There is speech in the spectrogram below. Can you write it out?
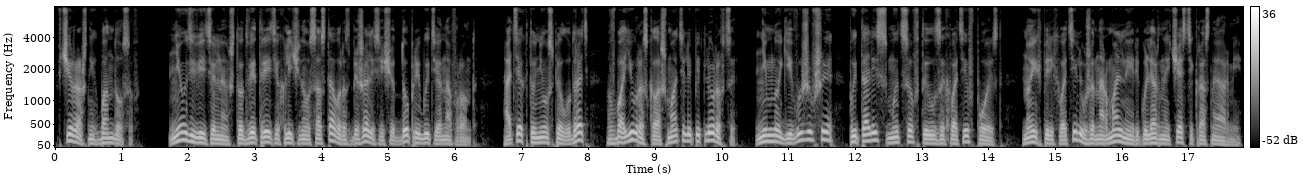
вчерашних бандосов. Неудивительно, что две трети личного состава разбежались еще до прибытия на фронт. А тех, кто не успел удрать, в бою расколошматили петлюровцы. Немногие выжившие пытались смыться в тыл, захватив поезд, но их перехватили уже нормальные регулярные части Красной Армии.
